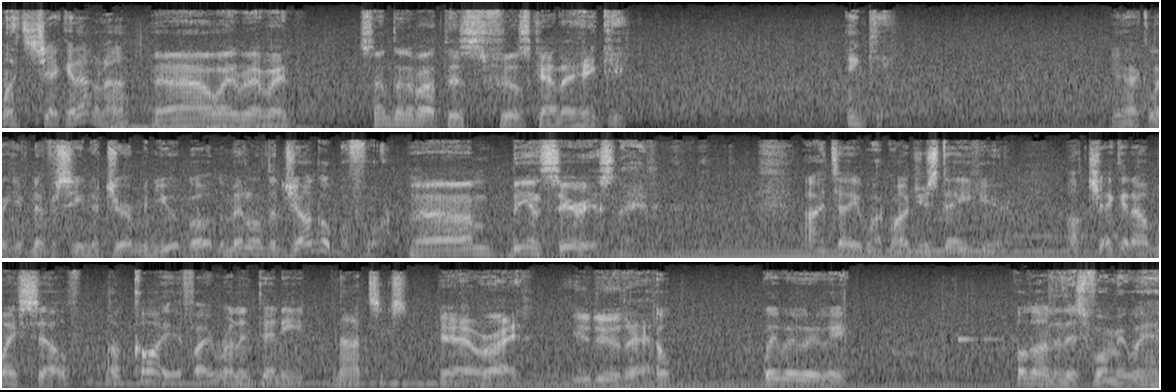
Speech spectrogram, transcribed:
Let's check it out, huh? Now, wait, wait, wait. Something about this feels kind of hinky. Hinky. You act like you've never seen a German U-boat in the middle of the jungle before. Uh, I'm being serious, Nate. I tell you what, why don't you stay here? I'll check it out myself. I'll call you if I run into any Nazis. Yeah, right. You do that. Oh, wait, wait, wait, wait. Hold on to this for me, will you?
